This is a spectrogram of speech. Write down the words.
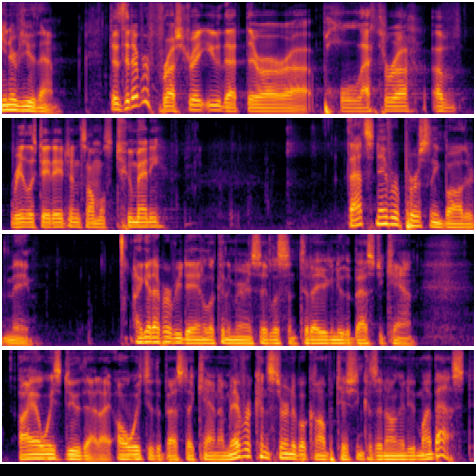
Interview them. Does it ever frustrate you that there are a plethora of real estate agents, almost too many? That's never personally bothered me. I get up every day and look in the mirror and say, listen, today you're going to do the best you can. I always do that. I always do the best I can. I'm never concerned about competition because I know I'm going to do my best.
